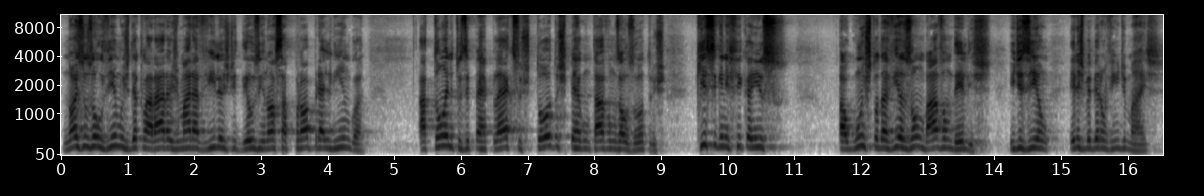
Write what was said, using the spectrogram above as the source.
Nós os ouvimos declarar as maravilhas de Deus em nossa própria língua. Atônitos e perplexos, todos perguntavam uns aos outros: Que significa isso? Alguns, todavia, zombavam deles e diziam: Eles beberam vinho demais.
